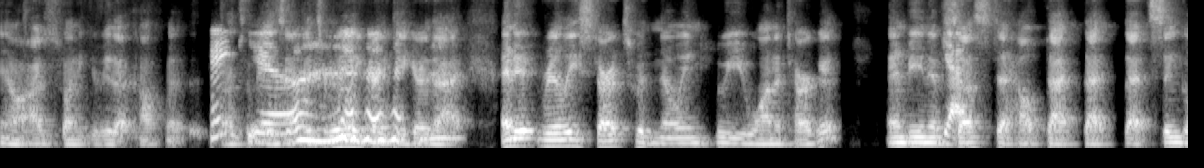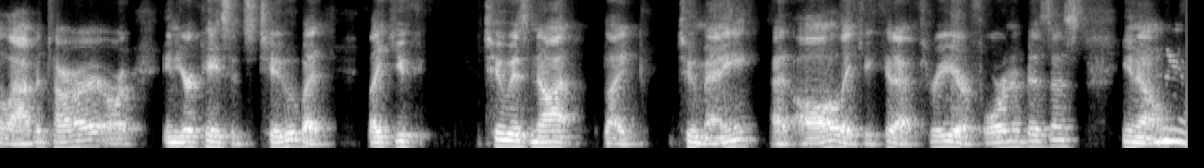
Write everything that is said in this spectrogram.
you know, I just want to give you that compliment. Thank That's you. It's really great to hear that. And it really starts with knowing who you want to target and being obsessed to help that that that single avatar, or in your case, it's two, but like you, two is not like too many at all. Like you could have three or four in a business. You know, mm-hmm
